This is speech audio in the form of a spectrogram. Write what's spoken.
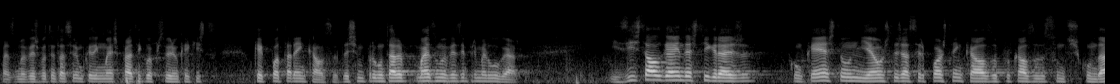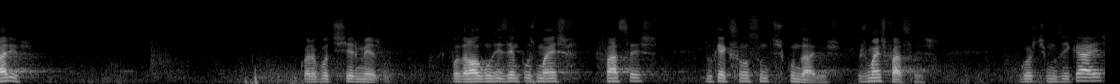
Mais uma vez, vou tentar ser um bocadinho mais prático para perceberem o que é que, isto, o que, é que pode estar em causa. Deixa-me perguntar mais uma vez, em primeiro lugar: existe alguém desta igreja com quem esta união esteja a ser posta em causa por causa de assuntos secundários? Agora vou descer mesmo. Vou dar alguns exemplos mais fáceis do que é que são assuntos secundários. Os mais fáceis: gostos musicais,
